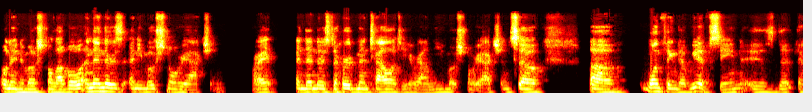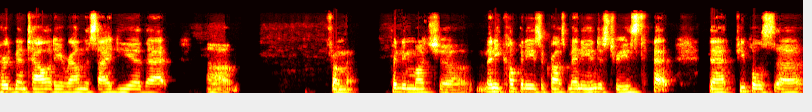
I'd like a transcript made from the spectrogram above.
on an emotional level. And then there's an emotional reaction, right? And then there's the herd mentality around the emotional reaction. So, uh, one thing that we have seen is the herd mentality around this idea that um, from pretty much uh, many companies across many industries that that people's uh,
